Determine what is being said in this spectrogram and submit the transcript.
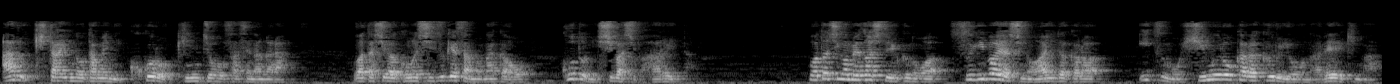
ある期待のために心を緊張させながら、私はこの静けさの中を琴にしばしば歩いた。私が目指していくのは杉林の間からいつも氷室から来るような霊気が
